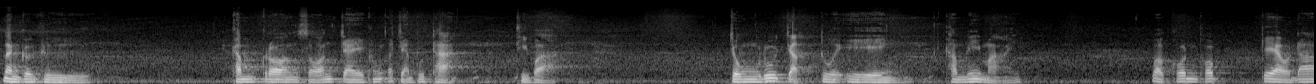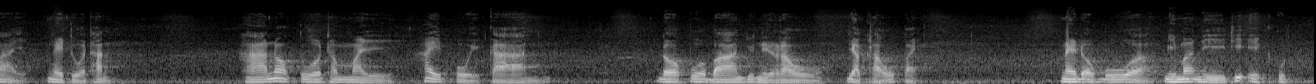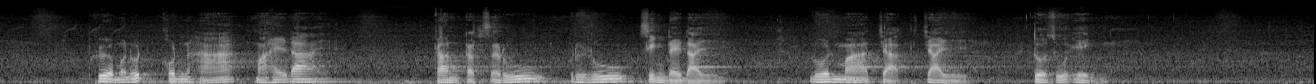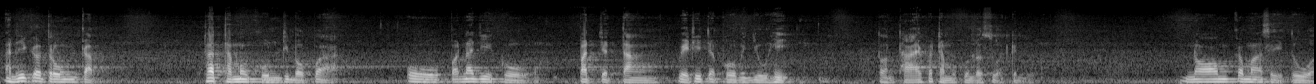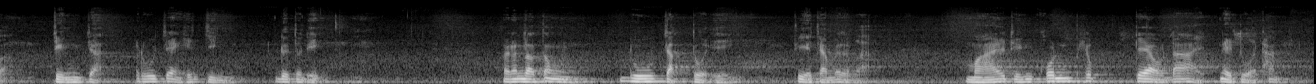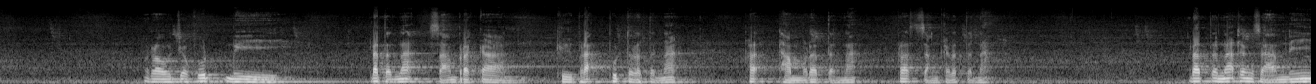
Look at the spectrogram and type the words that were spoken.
นั่นก็คือคำกรอนสอนใจของอาจารย์พุทธะที่ว่า จงรู้จักตัวเองคำนี้หมาย ว่าคนพบแก้วได้ในตัวท่าน หานอกตัวทำไมให้ป่วยการ ดอกบัวบานอยู่ในเราอย่าเขาไป ในดอกบัวมีมณีที่เอกอุด เพื่อมนุษย์ค้นหามาให้ได้ การตรัสรู้หรือรู้สิ่งใด ๆ ล้วนมาจากใจตัวสูเอง อันนี้ก็ตรงกับพระธรรมคุณที่บอกว่า โอปนัญิโก ปัจจตัง เวทิตโพมิยูหิ ตอนท้ายพระธรรมคุณเราสวดกันอยู่ น้อมก็มาใส่ตัว จึงจะรู้แจ้งเห็นจริงด้วยตนเอง เพราะนั้นเราต้องดูจักตัวเอง ที่อาจารย์ไม่ระบาหมายถึงคนเพบแก้วได้ในตัวท่าน เราจะพุทธมีรัตนะสามประการ คือพระพุทธรัตนะ พระธรรมรัตนะ พระสังฆรัตนะ รัตนะทั้งสามนี้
